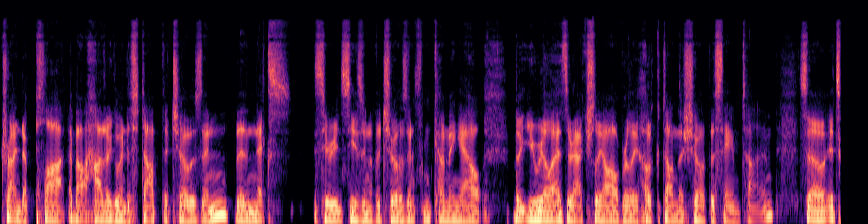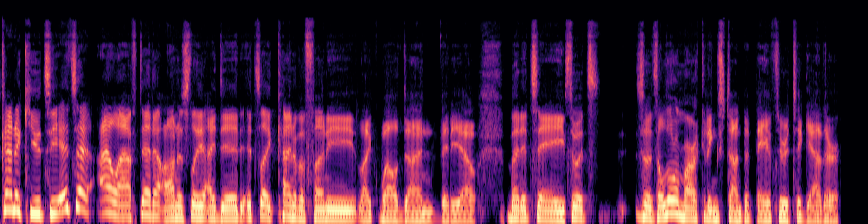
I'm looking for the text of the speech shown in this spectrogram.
trying to plot about how they're going to stop the chosen the next series season of the chosen from coming out but you realize they're actually all really hooked on the show at the same time. So it's kind of cutesy. It's a i laughed at it honestly i did. It's like kind of a funny like well done video but it's a so it's so it's a little marketing stunt that they threw together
